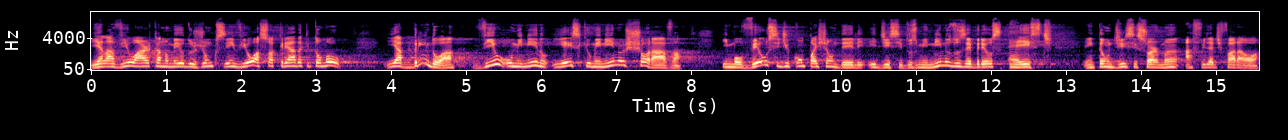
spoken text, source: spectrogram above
E ela viu a arca no meio dos juncos e enviou a sua criada que tomou. E abrindo-a, viu o menino, e eis que o menino chorava e moveu-se de compaixão dele e disse: Dos meninos dos hebreus é este. Então disse sua irmã, a filha de Faraó:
